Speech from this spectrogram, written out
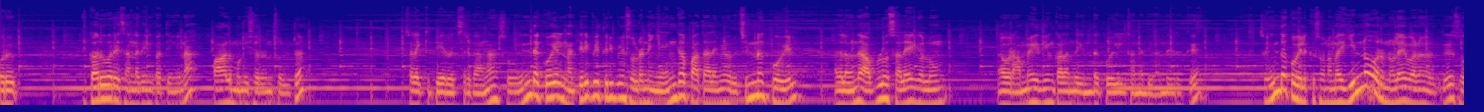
ஒரு கருவறை சன்னதின்னு பார்த்தீங்கன்னா பால் முனீஸ்வரன் சொல்லிட்டு சிலைக்கு பேர் வச்சுருக்காங்க. ஸோ இந்த கோயில் நான் திருப்பி திருப்பியும் சொல்கிறேன் நீங்கள் எங்கே பார்த்தாலுமே ஒரு சின்ன கோயில். அதில் வந்து அவ்வளோ சிலைகளும் ஒரு அமைதியும் கலந்து இந்த கோயில் சன்னதி வந்து இருக்குது ஸோ இந்த கோயிலுக்கு சொன்ன மாதிரி இன்னும் ஒரு நுழைவாலம் இருக்குது ஸோ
